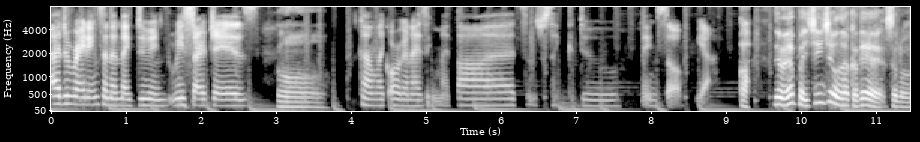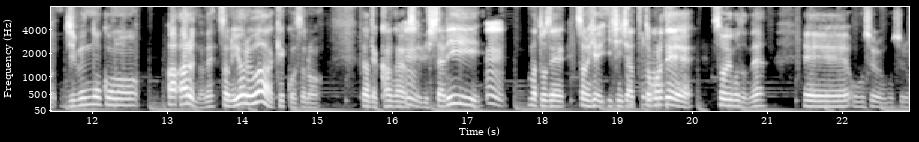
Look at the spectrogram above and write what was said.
I do writings and then like doing researches, ああ。kind of like organizing my thoughts and just like do things. So yeah. でもやっぱ一日の中で、その自分のこの、あ、あるんだね。その夜は結構その、なんていうか考えを整理したり、Mm. まあ当然その日は一日あったところで、そういうことね。えー、面白い面白い。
